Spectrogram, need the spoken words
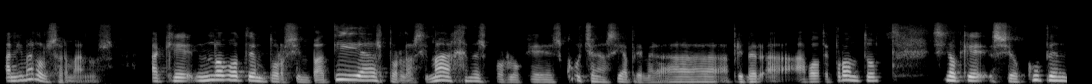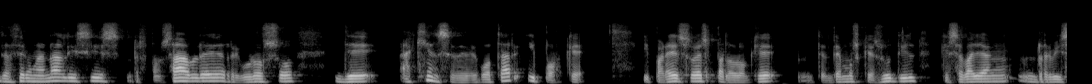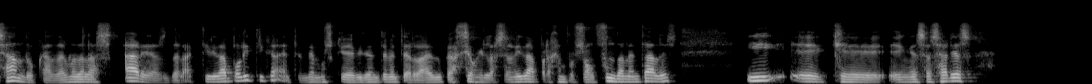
animar a los hermanos a que no voten por simpatías, por las imágenes, por lo que escuchan así a, primera, a, primer, a, bote pronto, sino que se ocupen de hacer un análisis responsable, riguroso, de a quién se debe votar y por qué. Y para eso es para lo que entendemos que es útil que se vayan revisando cada una de las áreas de la actividad política. Entendemos que evidentemente la educación y la sanidad, por ejemplo, son fundamentales y eh, que en esas áreas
